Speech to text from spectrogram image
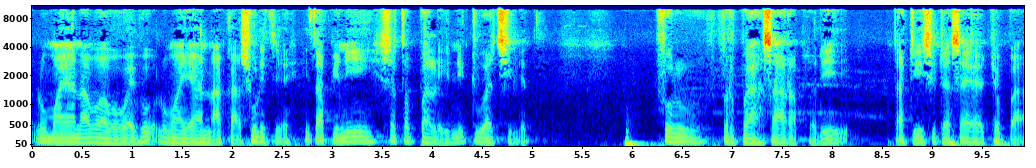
lumayan apa bapak ibu lumayan agak sulit ya. Kitab ini setebal ini dua jilid. Full berbahasa Arab. Jadi tadi sudah saya coba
